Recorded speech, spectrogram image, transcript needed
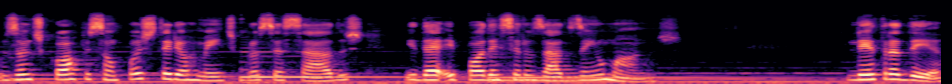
Os anticorpos são posteriormente processados e, e podem ser usados em humanos. Letra D.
